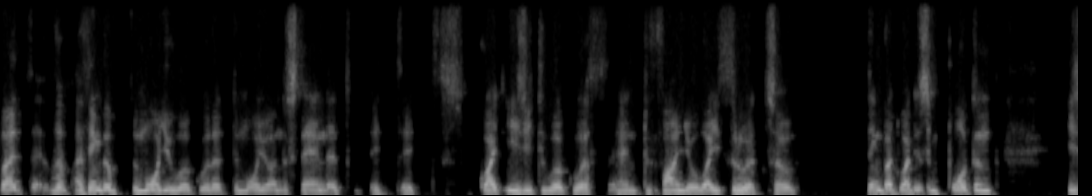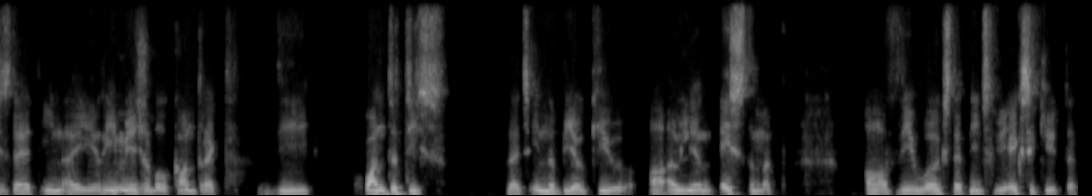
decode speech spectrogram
But the, I think the, the more you work with it, the more you understand it, it. It's quite easy to work with and to find your way through it. So I think, but what is important is that in a remeasurable contract, the quantities that's in the BOQ are only an estimate of the works that needs to be executed.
